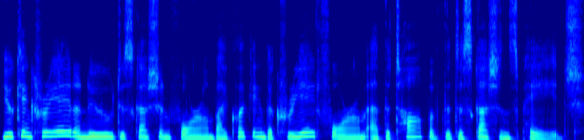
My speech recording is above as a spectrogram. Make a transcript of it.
You can create a new discussion forum by clicking the Create Forum at the top of the Discussions page.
